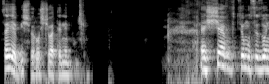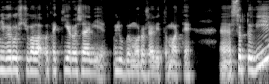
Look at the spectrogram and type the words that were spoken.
це я більше вирощувати не буду. Е, Ще в цьому сезоні вирощувала отакі рожеві, любимо рожеві томати, е, сортові,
